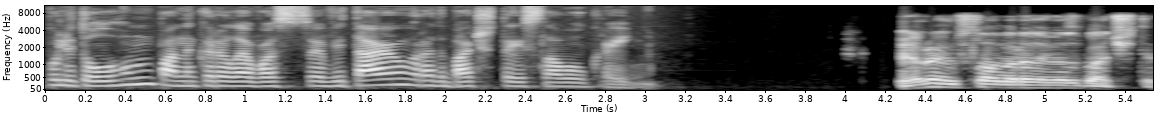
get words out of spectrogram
політологом. Пане Кириле, вас вітаю. Рад бачити і слава Україні. Героям слава ради вас бачити.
